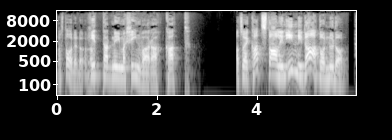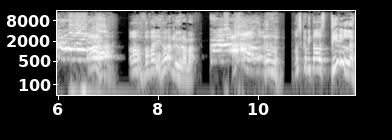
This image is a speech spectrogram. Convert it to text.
Vad står det då? Hittad ny maskinvara, katt. Alltså är katt-Stalin in i datorn nu då? Ah! Oh, vad var det i hörlurarna? Ah! Uh, vad ska vi ta oss till?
